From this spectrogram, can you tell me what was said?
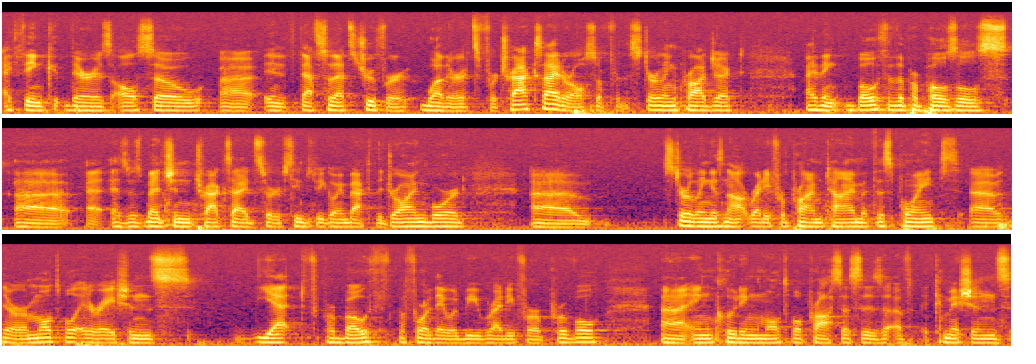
I think there is also, uh, and that's, so that's true for whether it's for Trackside or also for the Sterling project. I think both of the proposals, uh, as was mentioned, Trackside sort of seems to be going back to the drawing board. Uh, Sterling is not ready for prime time at this point. Uh, there are multiple iterations yet for both before they would be ready for approval uh, including multiple processes of commissions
